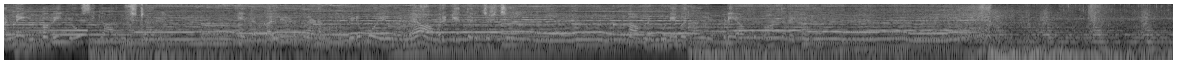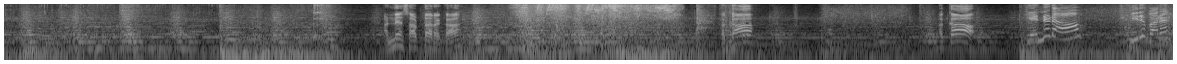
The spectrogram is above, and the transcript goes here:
அண்ணன் இப்பவே யோசிக்க ஆரம்பிச்சிட்டாரு. இந்த கல்யாணத்துல நமக்கு விருப்பம் இல்லைன்னு அவருக்கே தெரிஞ்சிருச்சு. அவர் முடிவை தான் எப்படியாவது மாத்த வைக்கணும் அண்ணே சாப்பிட்டாரக்கா அக்கா. அக்கா. என்னடா? இரு வரேன்.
